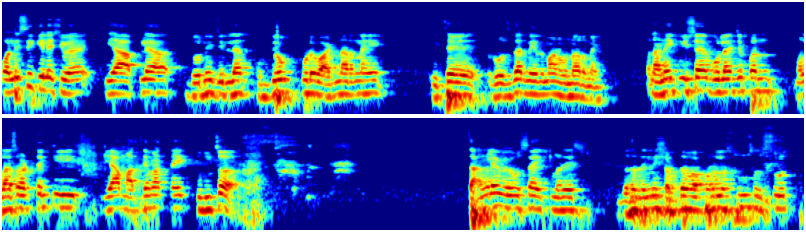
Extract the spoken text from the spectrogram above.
पॉलिसी केल्याशिवाय या आपल्या दोन्ही जिल्ह्यात उद्योग पुढे वाढणार नाही इथे रोजगार निर्माण होणार नाही. पण अनेक विषय बोलायचे पण मला असं वाटतं की या माध्यमात एक तुमचं चांगले व्यावसायिक म्हणजे जसं त्यांनी शब्द वापरला सुसंस्कृत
